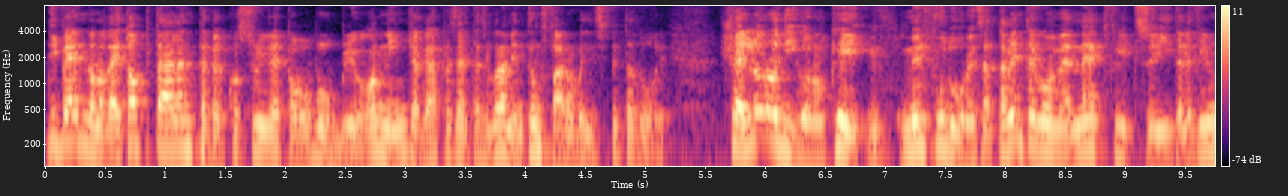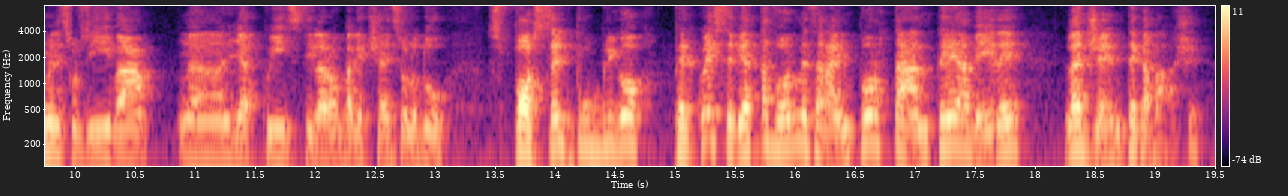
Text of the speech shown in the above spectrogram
dipendono dai top talent per costruire il proprio pubblico, con Ninja che rappresenta sicuramente un faro per gli spettatori. Cioè, loro dicono che nel futuro, esattamente come per Netflix, i telefilm in esclusiva, eh, gli acquisti, la roba che c'hai solo tu, sposta il pubblico, per queste piattaforme sarà importante avere la gente capace.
